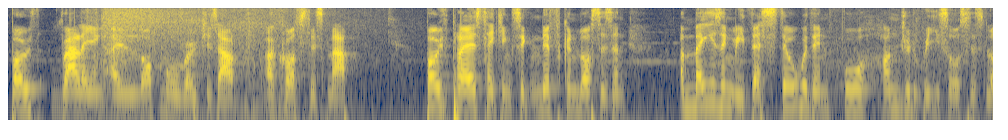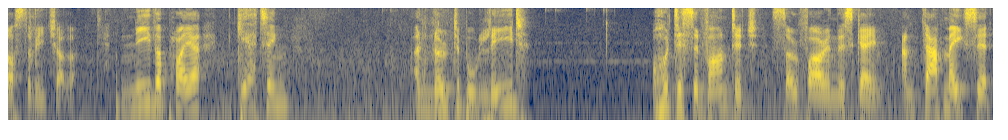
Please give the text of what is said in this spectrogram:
both rallying a lot more roaches out across this map. Both players taking significant losses and amazingly they're still within 400 resources lost of each other. Neither player getting a notable lead or disadvantage so far in this game. And that makes it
